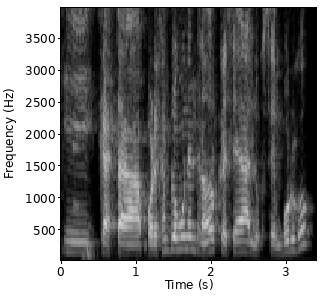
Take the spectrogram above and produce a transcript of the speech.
y que hasta, por ejemplo, hubo un entrenador que decía Luxemburgo,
